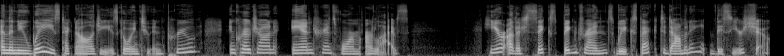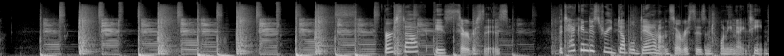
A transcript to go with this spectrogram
and the new ways technology is going to improve, encroach on, and transform our lives. Here are the six big trends we expect to dominate this year's show. First off is services the tech industry doubled down on services in 2019.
